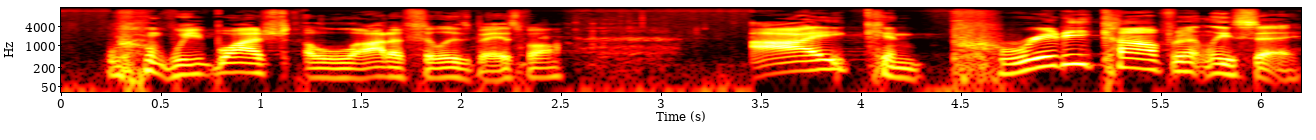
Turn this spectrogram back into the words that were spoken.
we've watched a lot of Phillies baseball. I can pretty confidently say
